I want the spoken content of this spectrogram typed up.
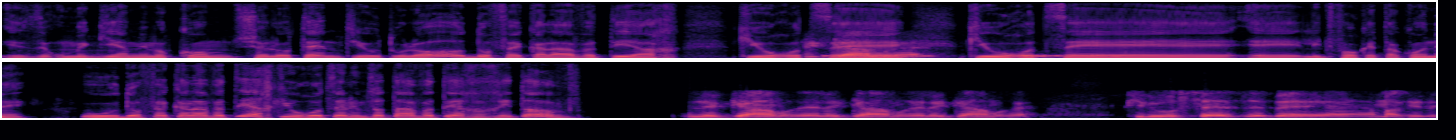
זה, הוא מגיע ממקום של אותנטיות, הוא לא דופק על האבטיח כי הוא רוצה. כי הוא רוצה אה, לדפוק את הקונה. הוא דופק על האבטיח כי הוא רוצה למצוא את האבטיח הכי טוב. לגמרי, לגמרי, לגמרי. כאילו הוא עושה את זה, ב... אמרתי את זה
